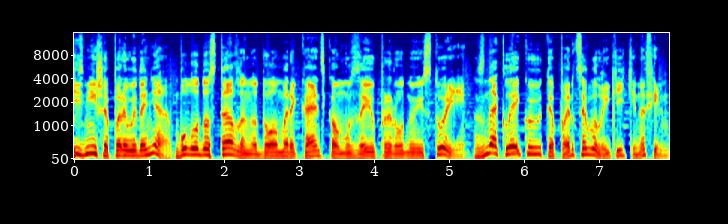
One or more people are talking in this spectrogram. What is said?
Пізніше перевидання було доставлено до американського музею природної історії з наклейкою Тепер це великий кінофільм.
